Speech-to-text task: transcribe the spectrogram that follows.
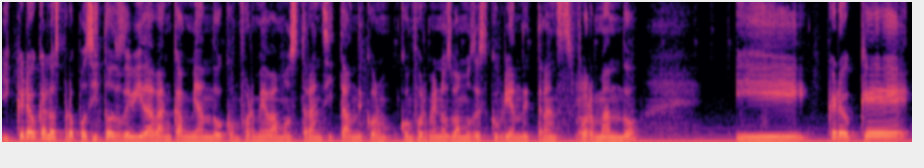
y creo que los propósitos de vida van cambiando conforme vamos transitando y con- conforme nos vamos descubriendo y transformando. Y creo que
